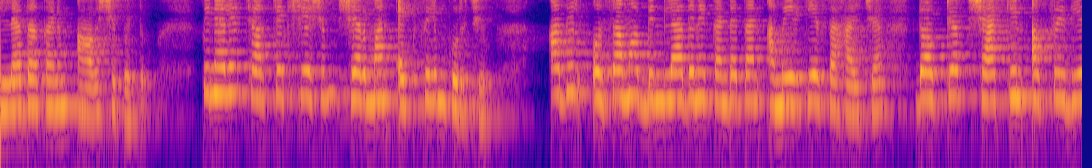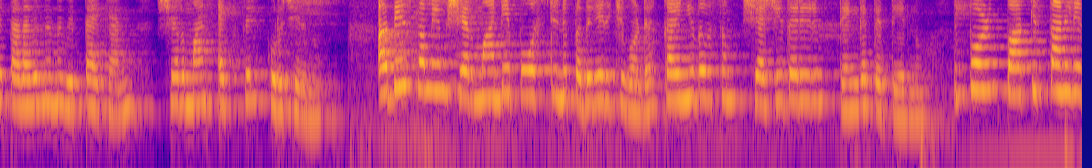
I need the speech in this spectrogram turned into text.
ഇല്ലാതാക്കാനും ആവശ്യപ്പെട്ടു. പിന്നാലെ ചർച്ചയ്ക്ക് ശേഷം ഷെർമാൻ എക്സിലും കുറിച്ചു. അതിൽ ഒസാമ ബിൻ ലാദനെ കണ്ടെത്താൻ അമേരിക്കയെ സഹായിച്ച ഡോക്ടർ ഷാക്കിൻ അഫ്രീദിയെ തടവിൽ നിന്ന് വിട്ടയക്കാനും ഷെർമാൻ എക്സിൽ കുറിച്ചിരുന്നു. അതേസമയം ഷെർമാന്റെ പോസ്റ്റിന് പ്രതികരിച്ചുകൊണ്ട് കഴിഞ്ഞ ദിവസം ശശി തരൂരും രംഗത്തെത്തിയിരുന്നു. ഇപ്പോഴും പാകിസ്ഥാനിലെ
